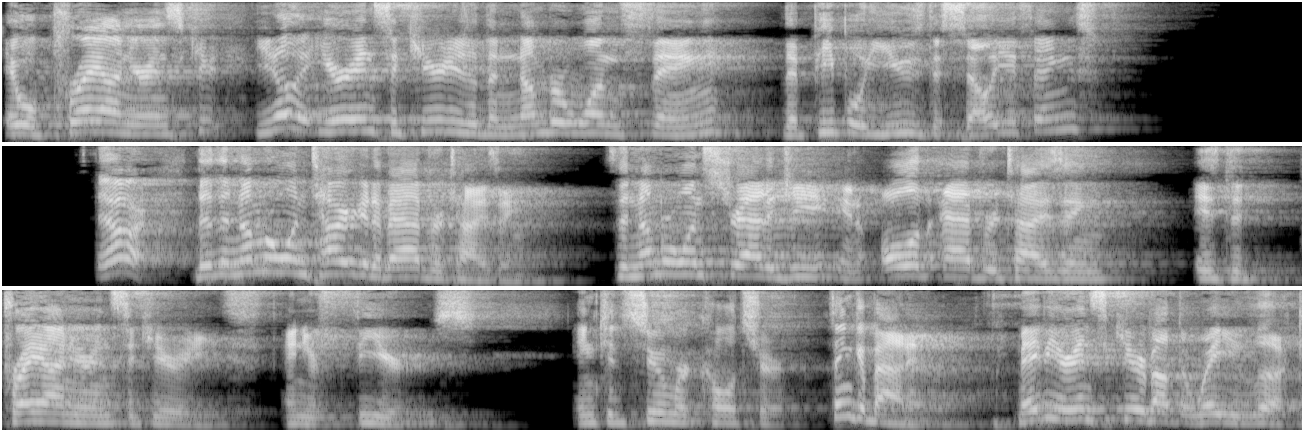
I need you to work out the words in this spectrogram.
It will prey on your insecurities. You know that your insecurities are the number one thing that people use to sell you things? They are. They're the number one target of advertising. It's the number one strategy in all of advertising is to prey on your insecurities and your fears in consumer culture. Think about it. Maybe you're insecure about the way you look.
